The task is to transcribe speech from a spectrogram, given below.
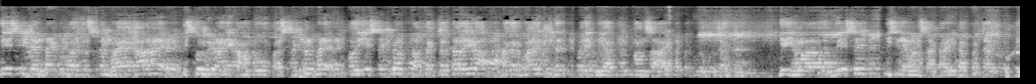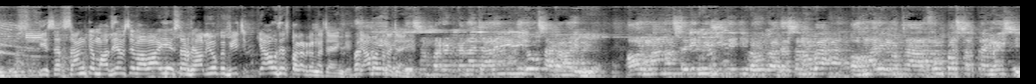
देश की जनता के ऊपर जो भाया जा रहा है, इसको मिटाने का हम लोगों का संकल्प है। और ये संकल्प तब तक चलता रहेगा अगर भारत की धरती पर एक भी आदमी मांसाहारी का तत्व प्रचार करेंगे यही हमारा उद्देश्य है इसलिए हम शाकाहारी का प्रचार करते हैं। ये सत्संग के माध्यम से बाबा ये श्रद्धालुओं के बीच क्या उद्देश्य प्रकट करना चाहेंगे? क्या बताना चाहेंगे? हम प्रकट करना चाह रहे हैं की लोग शाकाहारी बने। और मानव शरीर में जीते जी प्रभु का दर्शन होगा और हमारे मथुरा आश्रम पर सत्रह मई से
